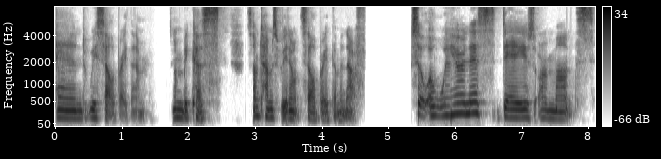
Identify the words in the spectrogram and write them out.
and we celebrate them because sometimes we don't celebrate them enough. So, awareness days or months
